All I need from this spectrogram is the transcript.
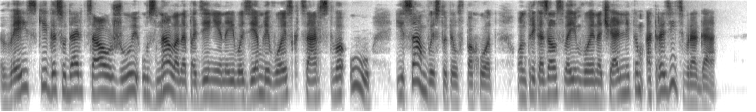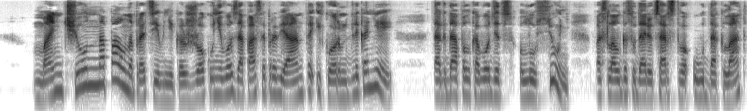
«Вейский государь Цао Жуй узнал о нападении на его земли войск царства У и сам выступил в поход. Он приказал своим военачальникам отразить врага. Манчун напал на противника, сжег у него запасы провианта и корм для коней. Тогда полководец Лусюнь послал государю царства У доклад,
